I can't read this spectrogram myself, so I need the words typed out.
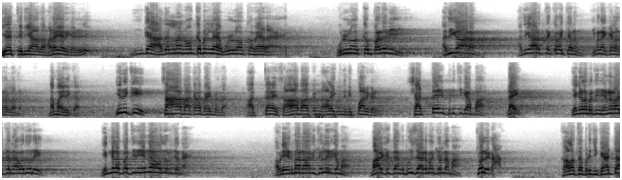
இதை தெரியாத மடையர்கள் இங்க அதெல்லாம் நோக்கம் இல்லை உள்நோக்கம் வேற. உள்நோக்கம் பதவி அதிகாரம் அதிகாரத்தை வைக்கணும் இவனை கீழே நம்ம இருக்கார் இதுக்கு சகாபாக்களை பயன்படுத்த அத்தனை சஹாபாக்கள் நாளைக்கு வந்து நிற்பார்கள். சட்டை பிடிச்சு கேட்பான் டை எங்களை பத்தி என்னடா சொன்ன அவதூறு? எங்களை பத்தி என்ன அவதூறு சொன்ன? அப்படி என்னமா நாங்க சொல்லியிருக்கோமா? மார்க்கெட் அங்க புதுசா சொல்லுடா. களத்தை பிடிச்சு கேட்டா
